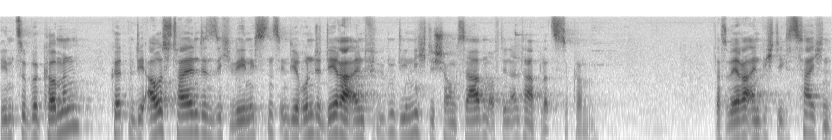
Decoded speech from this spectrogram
hinzubekommen, könnten die Austeilenden sich wenigstens in die Runde derer einfügen, die nicht die Chance haben, auf den Altarplatz zu kommen. Das wäre ein wichtiges Zeichen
